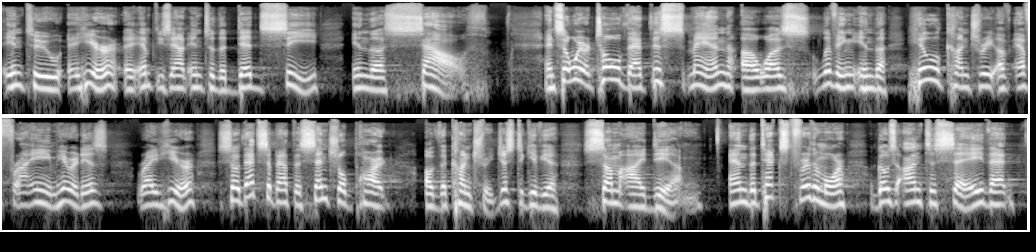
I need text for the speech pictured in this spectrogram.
into uh, here, it empties out into the Dead Sea in the south. And so we're told that this man uh, was living in the hill country of Ephraim. Here it is, right here. So that's about the central part of the country, just to give you some idea. And the text, furthermore, goes on to say that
